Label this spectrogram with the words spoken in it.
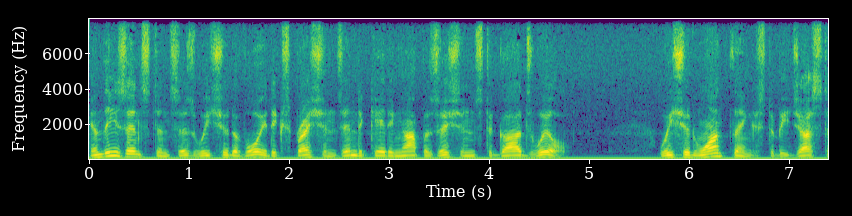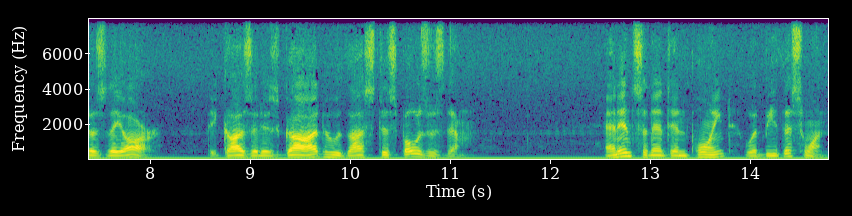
In these instances we should avoid expressions indicating oppositions to God's will. We should want things to be just as they are, because it is God who thus disposes them. An incident in point would be this one.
